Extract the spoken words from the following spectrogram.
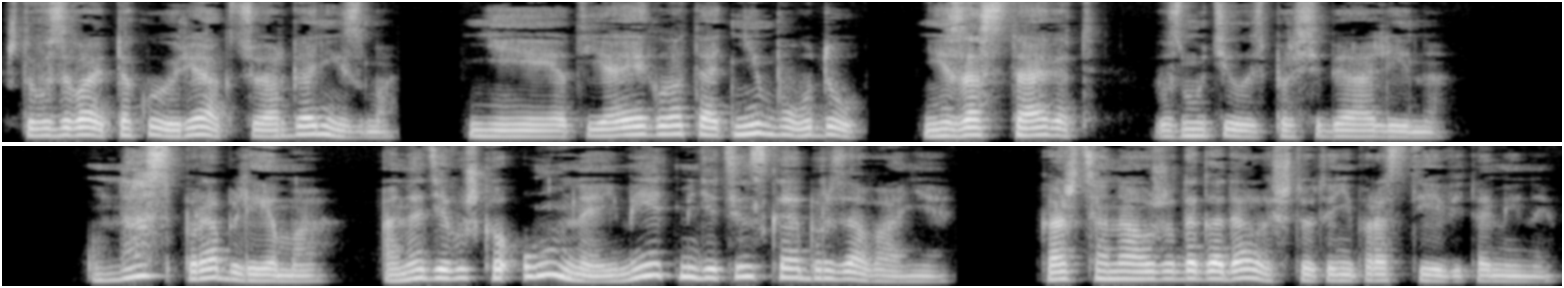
что вызывают такую реакцию организма? Нет, я их глотать не буду. Не заставят, — возмутилась про себя Алина. У нас проблема. Она девушка умная, имеет медицинское образование. Кажется, она уже догадалась, что это непростые витамины.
